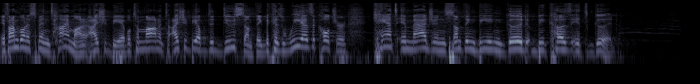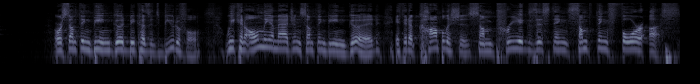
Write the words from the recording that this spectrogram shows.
If I'm going to spend time on it, I should be able to monetize. I should be able to do something because we as a culture can't imagine something being good because it's good or something being good because it's beautiful. we can only imagine something being good if it accomplishes some pre existing something for us.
